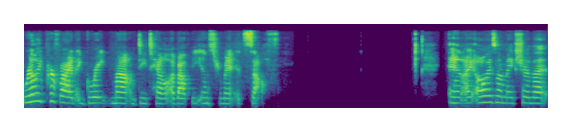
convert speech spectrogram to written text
really provide a great amount of detail about the instrument itself. And I always want to make sure that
